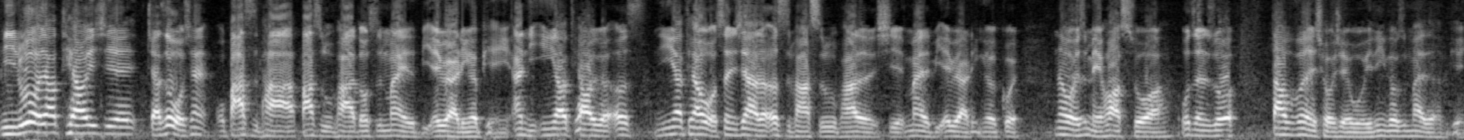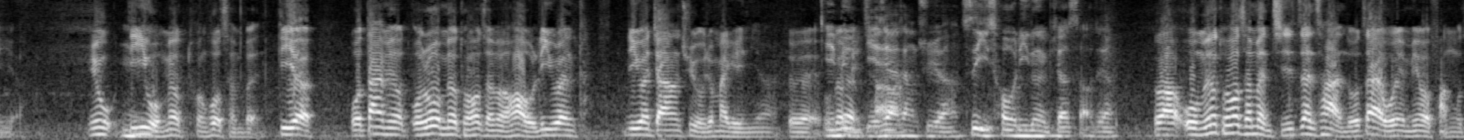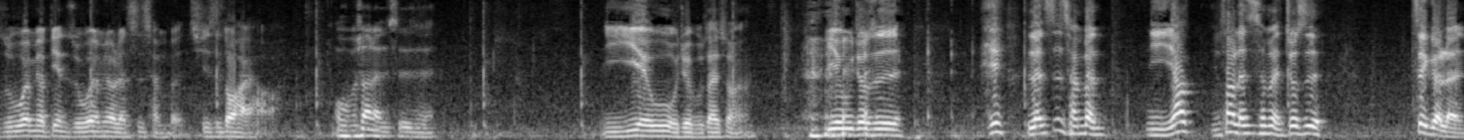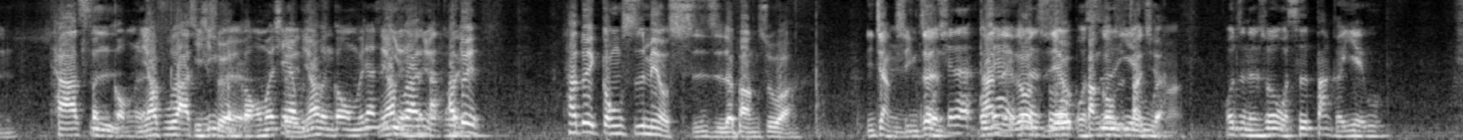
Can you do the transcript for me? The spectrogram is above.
你如果要挑一些，假设我现在我八十趴、八十五趴都是卖的比 A 二零二便宜，啊，你硬要挑一个二十，你硬要挑我剩下的二十趴、十五趴的鞋卖的比 A 二零二贵，那我也是没话说啊。我只能说，大部分的球鞋我一定都是卖的很便宜啊，因为第一我没有囤货成本，第二我当然没有，我如果没有囤货成本的话，我利润利润加上去我就卖给你了，对不对？也没有叠加上去啊，自己抽的利润也比较少，这样。对吧、我没有囤货成本，其实真的差很多。再来，我也没有房租，我也没有店租，我也没有人事成本，其实都还好啊。我不算人事你业务我觉得不太算、啊，业务就是因为人事成本，你要你知道人事成本就是这个人他是你要付他薪水了，分工。我们现在要不是分工，我们现你在是一要付他。他对他对公司没有实质的帮助啊。你讲行政，嗯我现在他能能够直接帮公司赚钱吗？我只能说我是半个业务。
